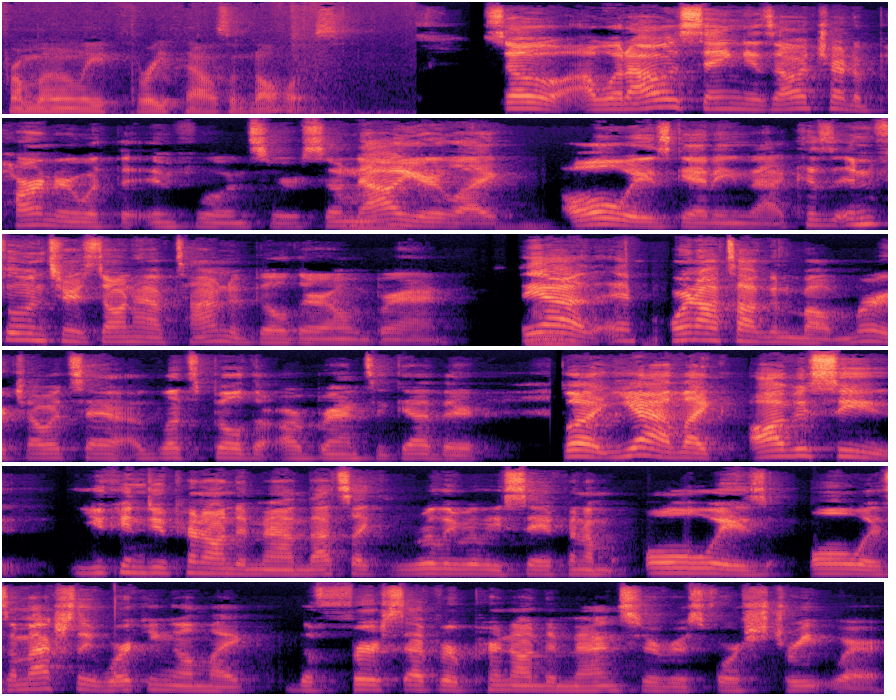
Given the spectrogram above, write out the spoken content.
from only three thousand dollars? So uh, what I was saying is I would try to partner with the influencer. So now mm. you're like always getting that because influencers don't have time to build their own brand. Yeah, and we're not talking about merch. I would say uh, let's build our brand together. But yeah, like obviously you can do print on demand. That's like really really safe and I'm always always I'm actually working on like the first ever print on demand service for streetwear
